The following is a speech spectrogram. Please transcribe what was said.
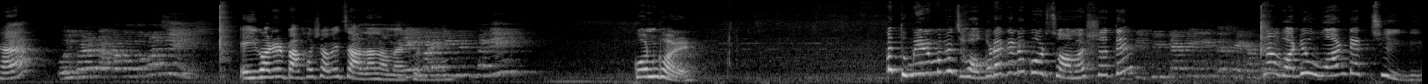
হ্যাঁ? এই ঘরের পাখা সবে চালালাম এখন আমি কোন ঘরে? তুমি এরকম ঝগড়া কেন করছ আমার সাথে? না হোয়াট ইউ ওয়ান্ট অ্যাকচুয়ালি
